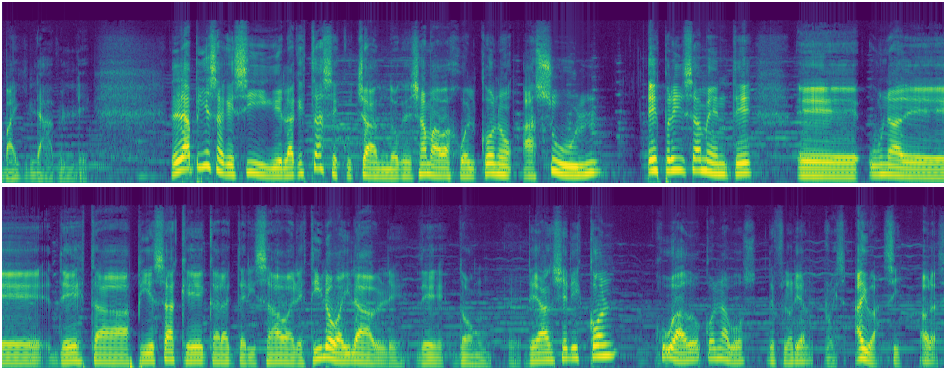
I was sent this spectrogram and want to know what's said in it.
bailable. La pieza que sigue, la que estás escuchando, que se llama Bajo el cono azul, es precisamente eh, una de, de, estas piezas que caracterizaba el estilo bailable de Don eh, de Angelis con jugado con la voz de Florial Ruiz. Ahí va, sí, ahora sí.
